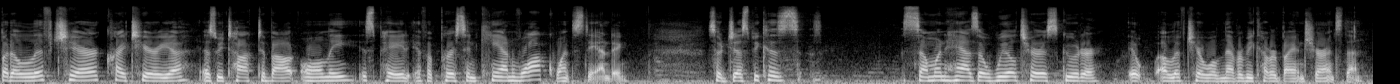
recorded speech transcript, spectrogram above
but a lift chair criteria, as we talked about, only is paid if a person can walk once standing. So just because someone has a wheelchair or scooter, it, a lift chair will never be covered by insurance then.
